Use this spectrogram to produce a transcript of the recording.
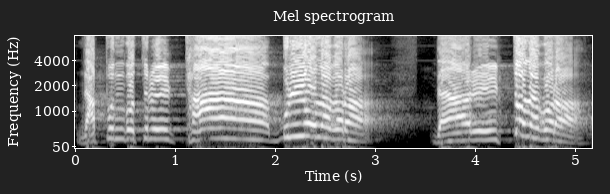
나쁜 것들을 다 물러나거라. 나를 떠나거라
